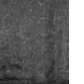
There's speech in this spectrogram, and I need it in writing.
it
